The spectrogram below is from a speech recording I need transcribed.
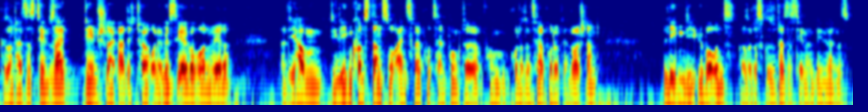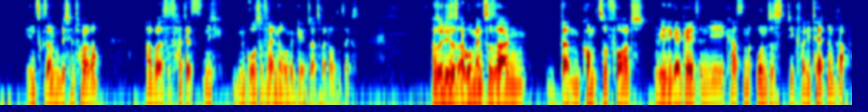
Gesundheitssystem seitdem schlagartig teurer oder günstiger geworden wäre. Die haben, die liegen konstant so ein, zwei Prozentpunkte vom Bruttosozialprodukt in Deutschland liegen die über uns. Also das Gesundheitssystem in den Ländern ist insgesamt ein bisschen teurer. Aber es hat jetzt nicht eine große Veränderung gegeben seit 2006. Also dieses Argument zu sagen, dann kommt sofort weniger Geld in die Kassen und es, die Qualität nimmt ab,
